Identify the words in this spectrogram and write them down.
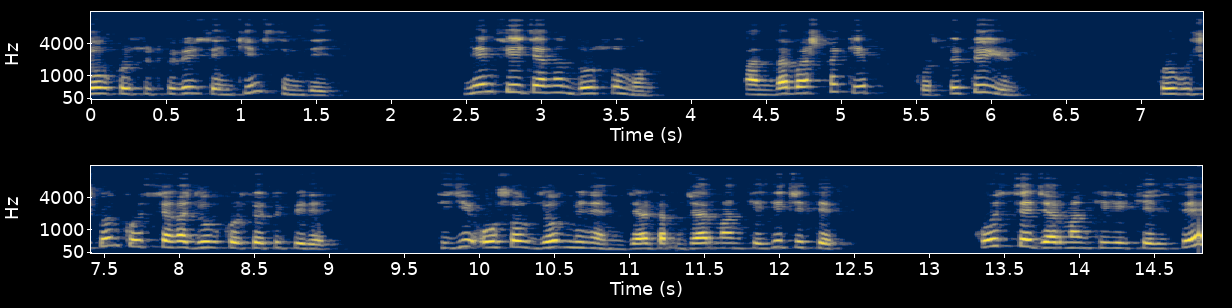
жол көрсөткөдөй сен кимсиң дейт мен федянын досумун анда башка кеп көрсөтөйүн көгүчкөн костяга жол көрсөтүп берет тиги ошол жол менен жарманкеге жетет костя жарманкеге келсе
